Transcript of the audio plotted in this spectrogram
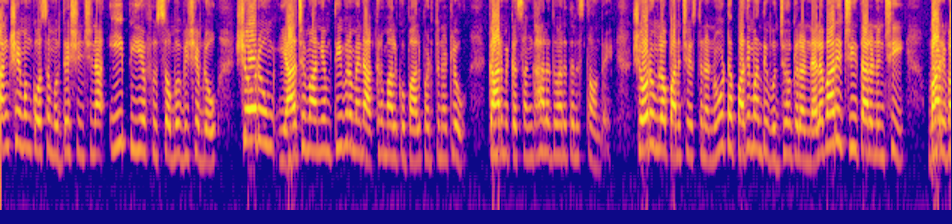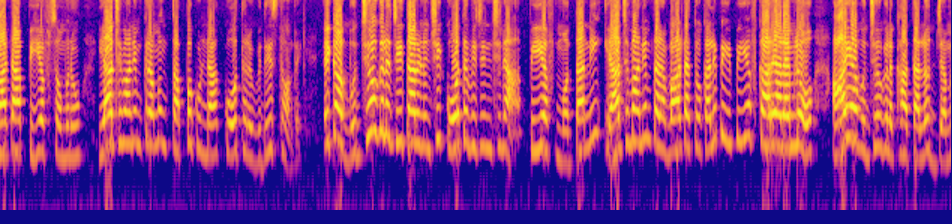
సంక్షేమం కోసం ఉద్దేశించిన ఈ పీఎఫ్ సొమ్ము విషయంలో షోరూం యాజమాన్యం తీవ్రమైన అక్రమాలకు పాల్పడుతున్నట్లు కార్మిక సంఘాల ద్వారా తెలుస్తోంది. షోరూంలో పనిచేస్తున్న నూట పది మంది ఉద్యోగుల నెలవారీ జీతాల నుంచి వారి వాటా పీఎఫ్ సొమ్మును యాజమాన్యం క్రమం తప్పకుండా కోతలు విధిస్తోంది. ఇక ఉద్యోగుల జీతాల నుంచి కోత విధించిన పీఎఫ్ మొత్తాన్ని యాజమాన్యం తన వాటాతో కలిపి పీఎఫ్ కార్యాలయంలో ఆయా ఉద్యోగుల ఖాతాల్లో జమ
